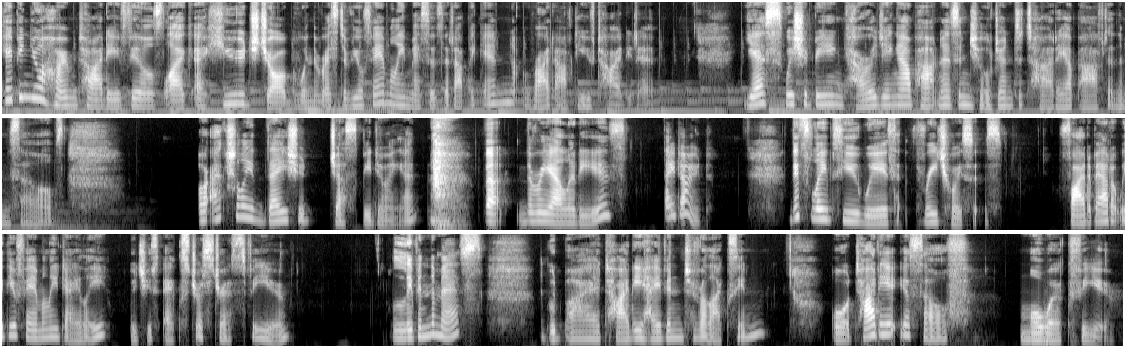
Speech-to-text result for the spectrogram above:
Keeping your home tidy feels like a huge job when the rest of your family messes it up again right after you've tidied it. Yes, we should be encouraging our partners and children to tidy up after themselves. Or actually, they should just be doing it. but the reality is, they don't. This leaves you with three choices fight about it with your family daily, which is extra stress for you, live in the mess, goodbye tidy haven to relax in, or tidy it yourself, more work for you.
